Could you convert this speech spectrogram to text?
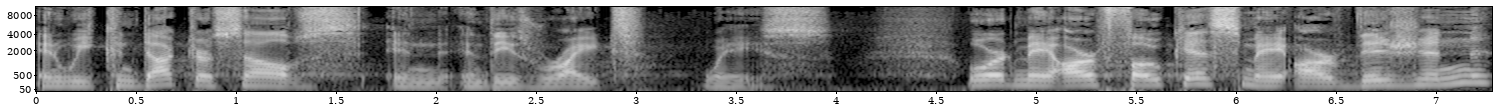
and we conduct ourselves in, in these right ways. Lord, may our focus, may our vision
